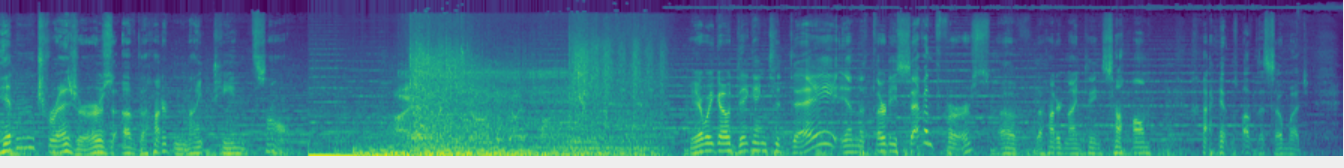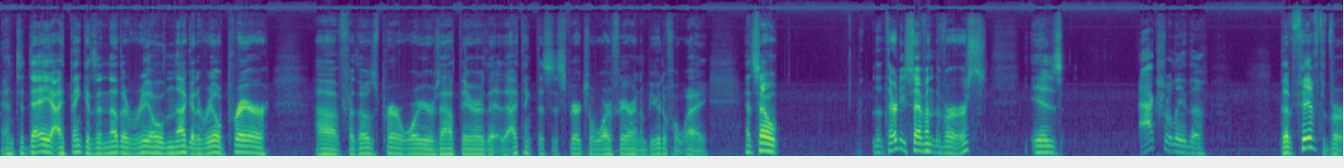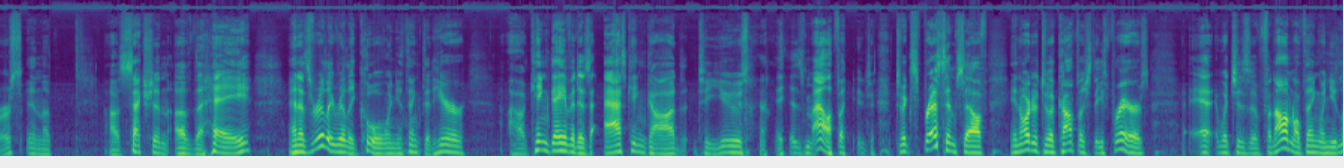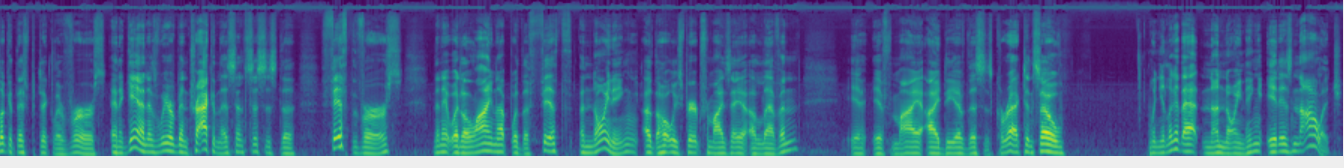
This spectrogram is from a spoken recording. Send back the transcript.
hidden treasures of the 119th Psalm. Here we go digging today in the 37th verse of the 119th Psalm. I love this so much. And today I think is another real nugget, a real prayer uh, for those prayer warriors out there. That, I think this is spiritual warfare in a beautiful way. And so the 37th verse is actually the the fifth verse in the uh, section of the hey. And it's really, really cool when you think that here uh, King David is asking God to use his mouth to, express himself in order to accomplish these prayers, uh, which is a phenomenal thing when you look at this particular verse. And again, as we have been tracking this, since this is the fifth verse, then it would align up with the fifth anointing of the Holy Spirit from Isaiah 11 if, if my idea of this is correct. And so when you look at that anointing, it is knowledge.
